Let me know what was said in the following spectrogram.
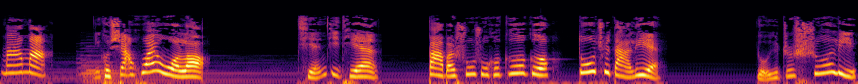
妈妈，你可吓坏我了！前几天，爸爸、叔叔和哥哥都去打猎，有一只猞猁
